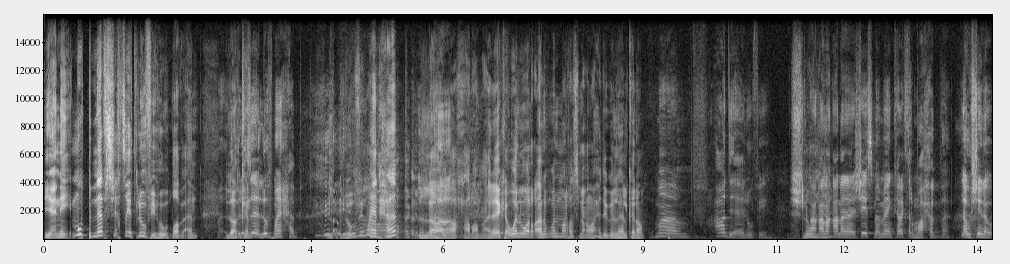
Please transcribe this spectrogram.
يعني مو بنفس شخصية لوفي هو طبعا لكن لوفي ما يحب لا، لوفي ما ينحب؟ لا لا حرام عليك. أول مره أول مرة أسمع واحد يقول هالكلام. ما عادي يا لوفي. شلون أنا أنا شيء اسمه main character ما أحبه. لو شنو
